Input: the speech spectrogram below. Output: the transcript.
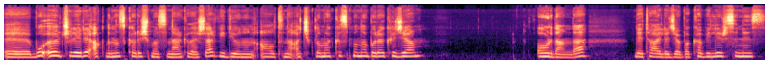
Ee, bu ölçüleri aklınız karışmasın arkadaşlar. Videonun altına açıklama kısmına bırakacağım. Oradan da detaylıca bakabilirsiniz.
